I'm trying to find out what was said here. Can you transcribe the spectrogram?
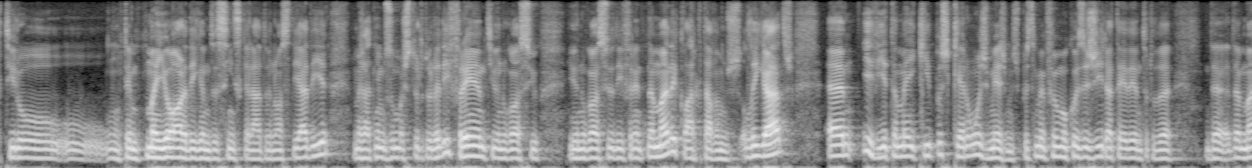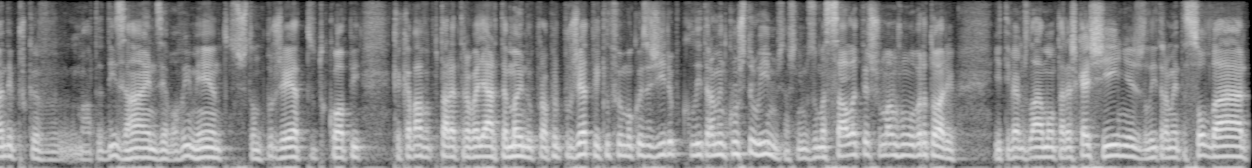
que tirou um tempo maior, digamos assim, se calhar do nosso dia a dia, mas já tínhamos uma estrutura diferente e um negócio, e um negócio diferente na Manda, e claro que estávamos ligados, uh, e havia também equipas que eram as mesmas. Por isso também foi uma coisa gira até dentro da, da, da Manda, porque houve malta de design, desenvolvimento, gestão de projeto, de copy, que acabava por estar a trabalhar também no próprio projeto, porque aquilo foi uma coisa gira, porque literalmente construímos. Nós tínhamos uma sala que transformámos num laboratório e tivemos lá a montar as caixinhas, literalmente a soldar,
